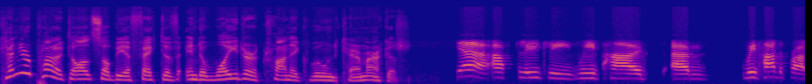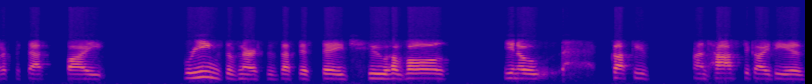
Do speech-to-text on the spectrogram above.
can your product also be effective in the wider chronic wound care market? Yeah, absolutely. We've had um, we've had the product assessed by reams of nurses at this stage who have all, you know, got these fantastic ideas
